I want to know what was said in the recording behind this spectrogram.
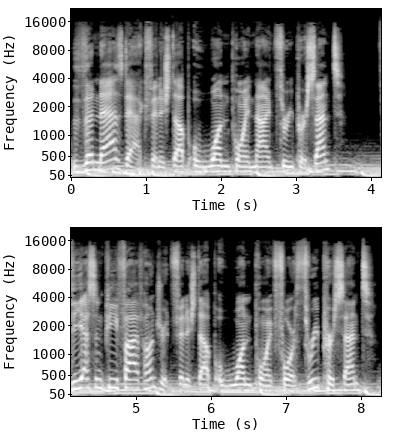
The Nasdaq finished up 1.93%. The S&P 500 finished up 1.43%.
